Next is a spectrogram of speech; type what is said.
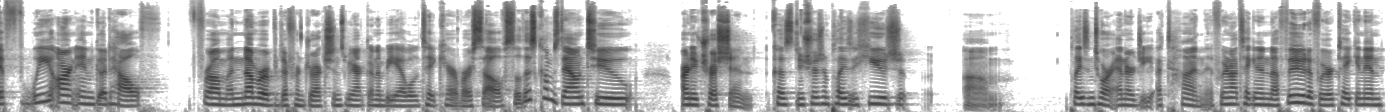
If we aren't in good health from a number of different directions, we aren't going to be able to take care of ourselves. So this comes down to our nutrition because nutrition plays a huge um, plays into our energy a ton. If we're not taking enough food, if we're taking in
